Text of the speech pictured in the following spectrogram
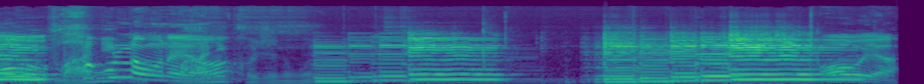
어우 확 올라오네요 많이 커지는군. 어우야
